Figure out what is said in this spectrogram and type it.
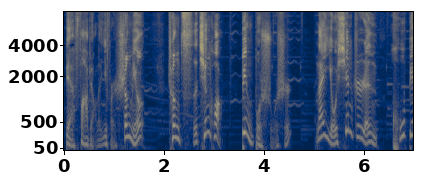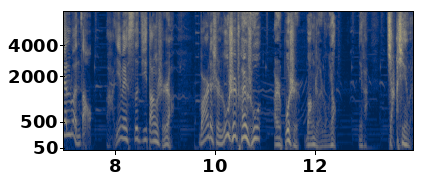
便发表了一份声明，称此情况并不属实，乃有心之人胡编乱造啊！因为司机当时啊玩的是炉石传说，而不是王者荣耀。假新闻，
